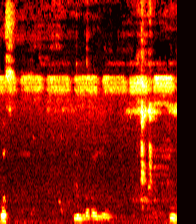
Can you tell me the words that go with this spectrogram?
बस Hmm.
